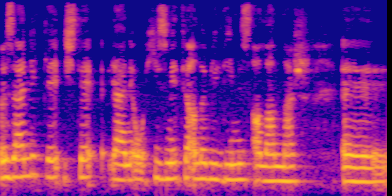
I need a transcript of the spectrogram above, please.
Özellikle işte yani o hizmeti alabildiğimiz alanlar e,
